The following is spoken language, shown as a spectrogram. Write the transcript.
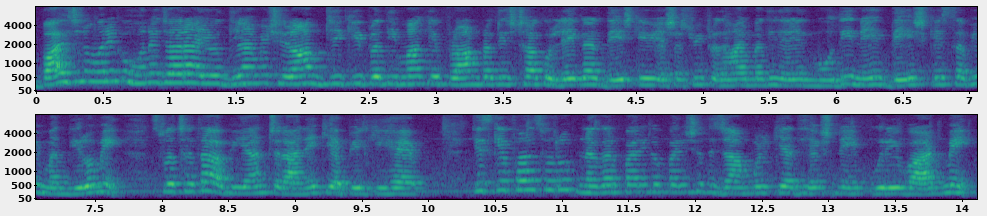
22 जनवरी को होने जा रहा अयोध्या में श्री राम जी की प्रतिमा के प्राण प्रतिष्ठा को लेकर देश के यशस्वी प्रधानमंत्री नरेंद्र मोदी ने देश के सभी मंदिरों में स्वच्छता अभियान चलाने की अपील की है, जिसके फलस्वरूप नगर पालिका परिषद जामुल के अध्यक्ष ने पूरे वार्ड में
